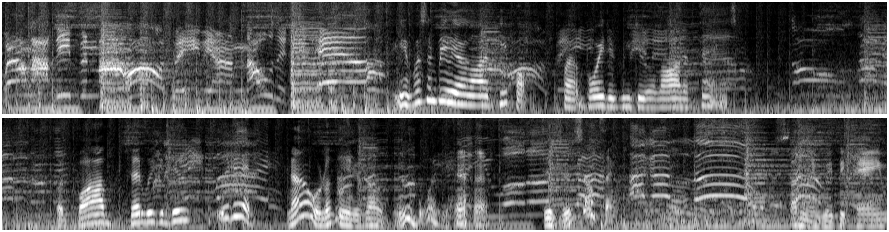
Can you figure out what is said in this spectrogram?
Well, now deep in my heart, baby, I know that you care. It wasn't really a lot of people, but boy, did we do a lot of things. What Bob said we could do, we did. Now we're looking at it going, oh boy, this is something. Suddenly we became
